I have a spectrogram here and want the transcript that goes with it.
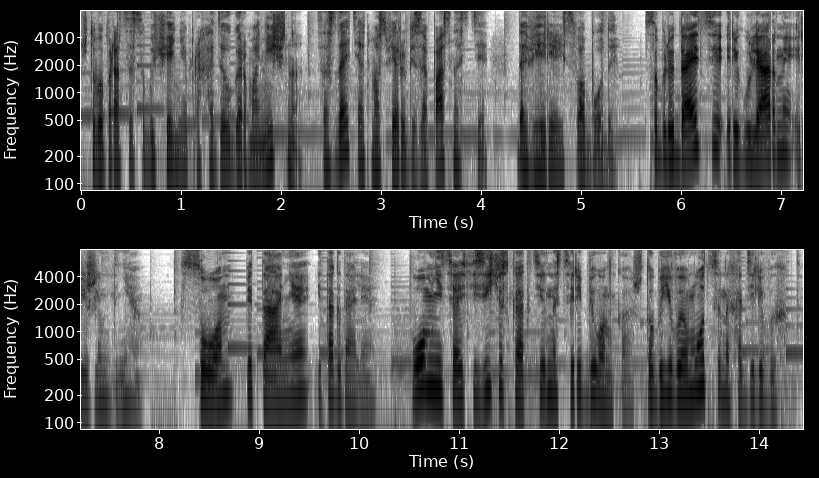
Чтобы процесс обучения проходил гармонично, создайте атмосферу безопасности, доверия и свободы. Соблюдайте регулярный режим дня. Сон, питание и так далее. Помните о физической активности ребенка, чтобы его эмоции находили выход.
